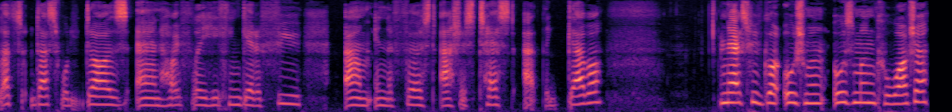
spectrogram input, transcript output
that's that's what he does, and hopefully he can get a few um, in the first Ashes Test at the Gabba. Next, we've got Usman Usman Khawaja.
